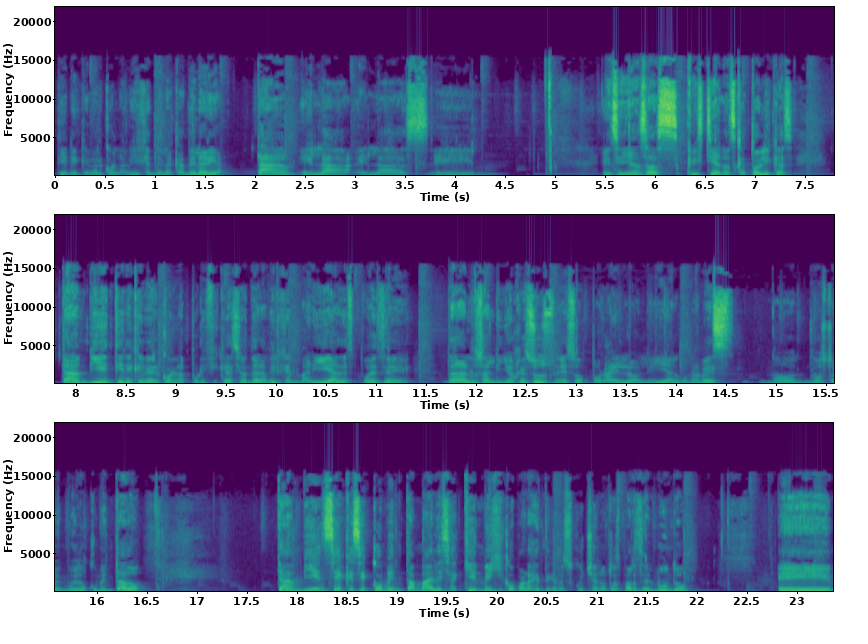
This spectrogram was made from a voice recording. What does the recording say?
tiene que ver con la Virgen de la Candelaria tan, en, la, en las eh, enseñanzas cristianas católicas también tiene que ver con la purificación de la Virgen María después de dar a luz al niño Jesús. Eso por ahí lo leí alguna vez, no, no estoy muy documentado. También sé que se comen tamales aquí en México para la gente que nos escucha en otras partes del mundo, eh,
